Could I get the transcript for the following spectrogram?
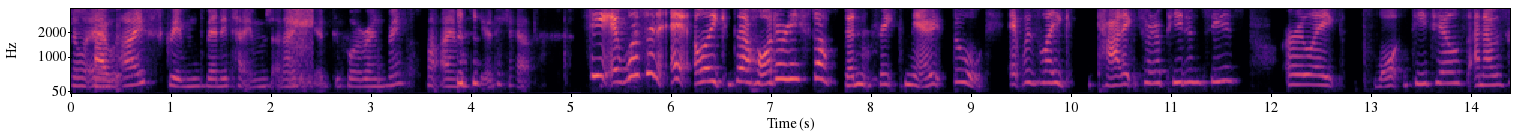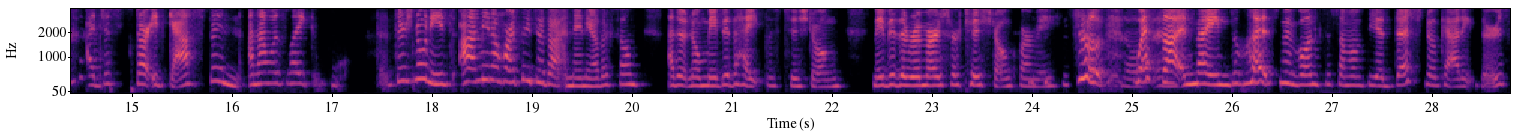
No, um, I I, screamed many times and I scared people around me, but I'm a scaredy cat. See, it wasn't it like the horror stuff didn't freak me out though. It was like character appearances or like plot details, and I was I just started gasping, and I was like, "W- "There's no need." I mean, I hardly do that in any other film. I don't know. Maybe the hype was too strong. Maybe the rumors were too strong for me. So, No, with um, that in mind, let's move on to some of the additional characters,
